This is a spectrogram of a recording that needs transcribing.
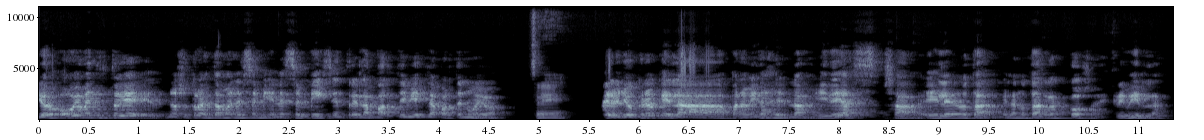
yo obviamente estoy, nosotros estamos en ese, en ese mix entre la parte vieja y la parte nueva. Sí. Pero yo creo que la, para mí las, las ideas, o sea, el anotar, el anotar las cosas, escribirlas,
